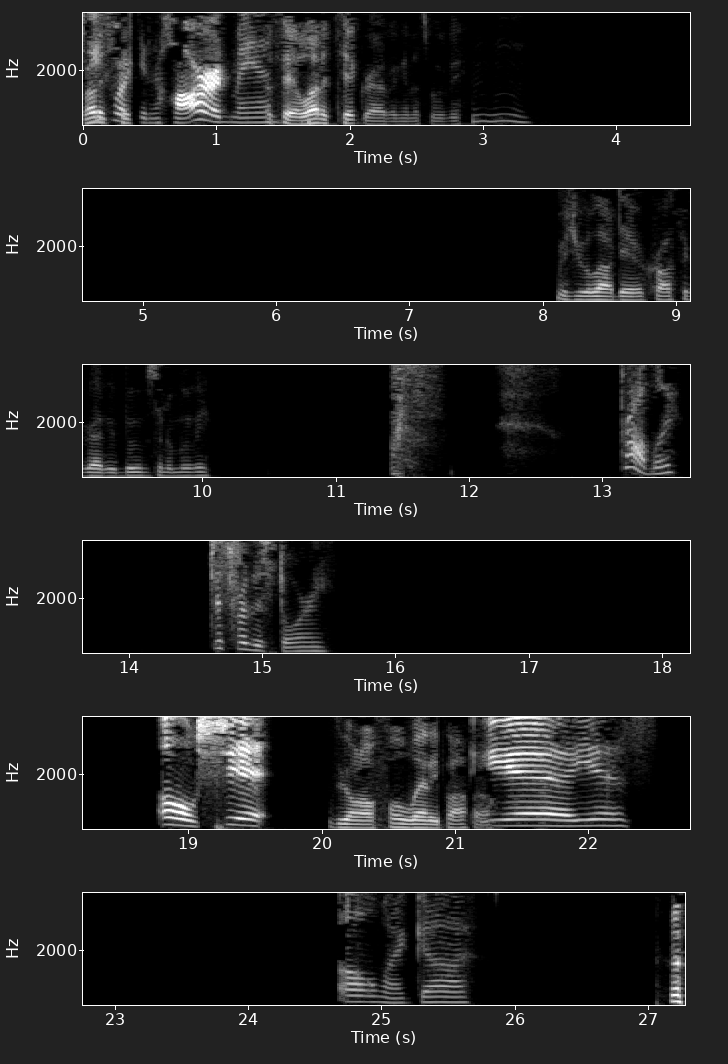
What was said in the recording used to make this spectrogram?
She's of tick- working hard, man. I'd say a lot of tit grabbing in this movie. hmm Would you allow David Cross to grab your boobs in a movie? Probably. Just for the story. Oh shit. He's going on full Lanny Poffo. Yeah, he is. Oh my god.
